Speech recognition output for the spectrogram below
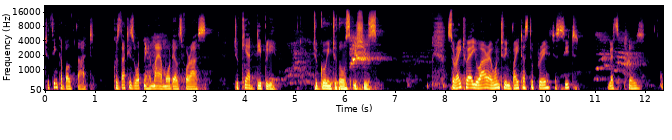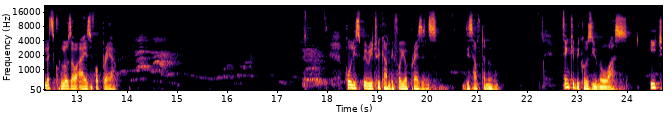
to think about that, because that is what Nehemiah models for us to care deeply, to go into those issues. So, right where you are, I want to invite us to pray. Just sit. Let's close. Let's close our eyes for prayer. Holy Spirit, we come before your presence this afternoon. Thank you because you know us, each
